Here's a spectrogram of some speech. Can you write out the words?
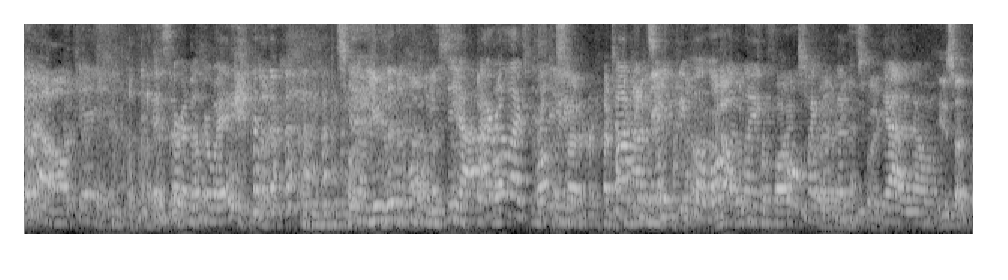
Well, okay. Is there another way? You know, You're living Lowell, you see. Yeah, I realize Front and quickly, talking to many people alone, not I'm looking like, for fights, oh my I mean, goodness. like- Yeah, no. You decide to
